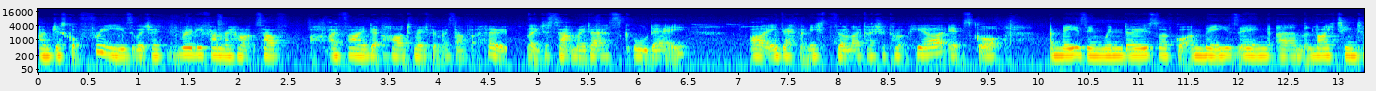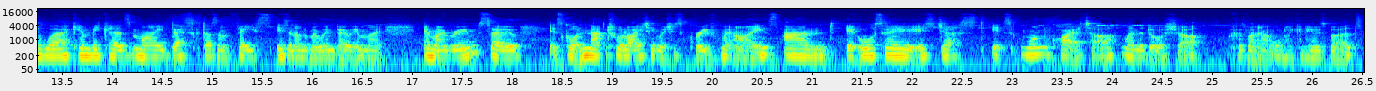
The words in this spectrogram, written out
I've just got freeze which I really find myself I find it hard to motivate myself at home like just sat at my desk all day I definitely feel like I should come up here. It's got amazing windows so I've got amazing um, lighting to work in because my desk doesn't face isn't under my window in my in my room. So it's got natural lighting which is great for my eyes. And it also is just it's one quieter when the door's shut because right now all I can hear is birds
